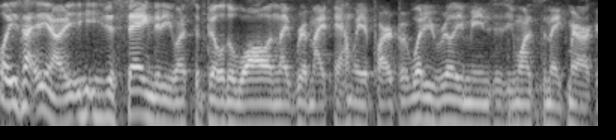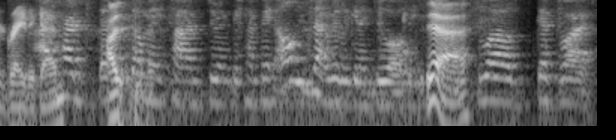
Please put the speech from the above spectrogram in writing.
Well, he's not. You know, he's just saying that he wants to build a wall and like rip my family apart. But what he really means is he wants to make America great again. I again. heard that I- so many times during the campaign. Oh, he's not really going to do all these Yeah. things. Well, guess what?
